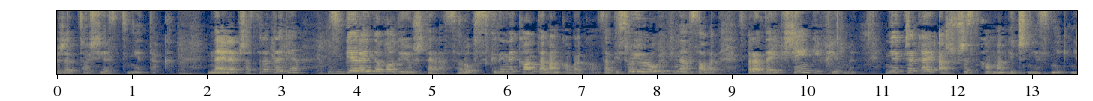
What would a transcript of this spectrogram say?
że coś jest nie tak. Najlepsza strategia? Zbieraj dowody już teraz. Rób screeny konta bankowego, zapisuj ruchy finansowe, sprawdzaj księgi firmy. Nie czekaj, aż wszystko magicznie zniknie.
